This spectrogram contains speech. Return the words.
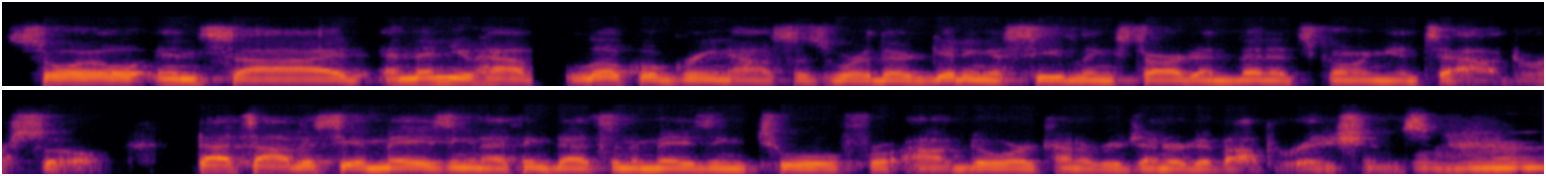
soil inside. And then you have local greenhouses where they're getting a seedling started and then it's going into outdoor soil. That's obviously amazing. And I think that's an amazing tool for outdoor kind of regenerative operations. Mm-hmm.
